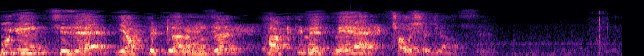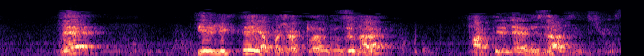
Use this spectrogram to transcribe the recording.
Bugün size yaptıklarımızı takdim etmeye çalışacağız. Ve birlikte yapacaklarımızı da takdirlerinizi arz edeceğiz.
